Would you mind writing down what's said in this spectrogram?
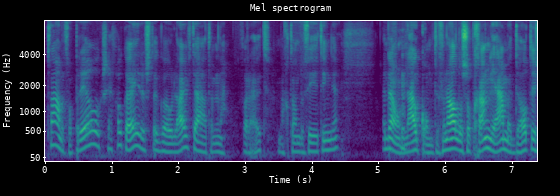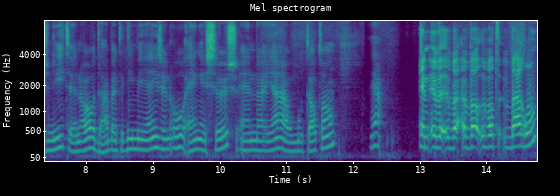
12 april. Ik zeg, oké, okay, dus de go-live datum. Nou, vooruit. Mag dan de 14e. En dan, nou komt er van alles op gang. Ja, maar dat is niet. En oh, daar ben ik het niet mee eens. En oh, eng is zus. En ja, hoe moet dat dan? Ja, en wat, waarom?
